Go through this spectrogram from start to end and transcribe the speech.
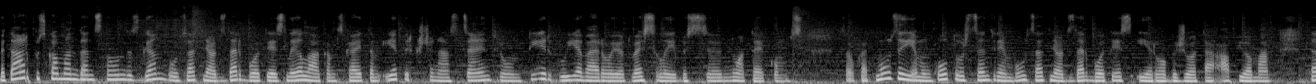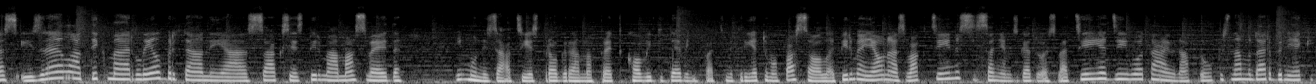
bet ārpus komandants stundas gan būs atļauts darboties lielākam skaitam iepirkšanās centru un tirgu, ievērojot veselības eh, noteikumus. Savukārt muzejiem un kultūras centriem būs atļauts darboties ierobežotā apjomā. Tas Izrēlā, tikmēr Lielbritānijā sāksies pirmā masveida imunizācijas programma pret covid-19 rietumu pasaulē. Pirmie jaunās vakcīnas saņems gados vecie iedzīvotāji un aprūpes namu darbinieki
